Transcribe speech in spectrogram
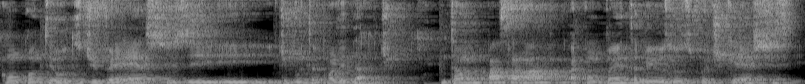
com conteúdos diversos e, e de muita qualidade. Então, passa lá, acompanha também os outros podcasts.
